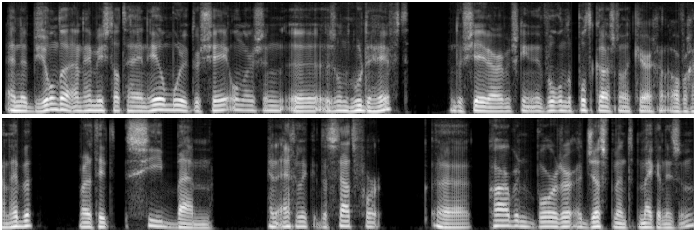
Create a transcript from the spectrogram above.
En het bijzondere aan hem is dat hij een heel moeilijk dossier onder zijn, uh, hoede heeft. Een dossier waar we misschien in de volgende podcast nog een keer gaan over gaan hebben. Maar dat heet CBAM. En eigenlijk, dat staat voor uh, Carbon Border Adjustment Mechanism.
